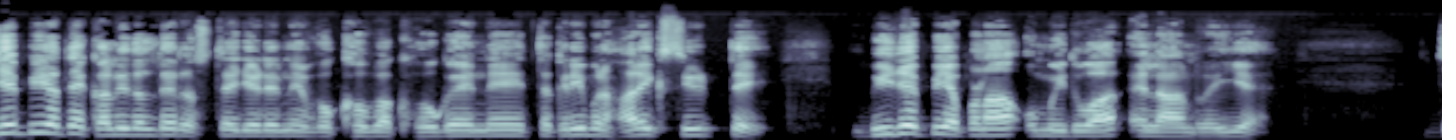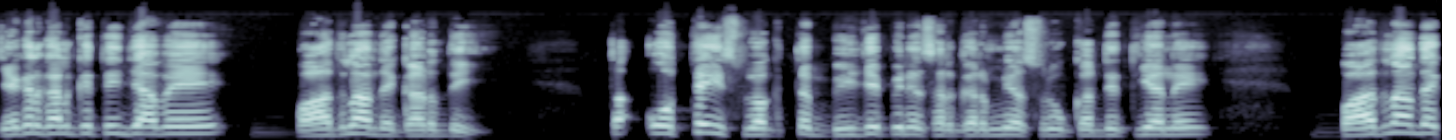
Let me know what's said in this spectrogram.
ਬੀਜੇਪੀ ਅਤੇ ਅਕਾਲੀ ਦਲ ਦੇ ਰਸਤੇ ਜਿਹੜੇ ਨੇ ਵੱਖੋ-ਵੱਖ ਹੋ ਗਏ ਨੇ। ਤਕਰੀਬਨ ਹਰ ਇੱਕ ਸੀਟ ਤੇ ਬੀਜੇਪੀ ਆਪਣਾ ਉਮੀਦਵਾਰ ਐਲਾਨ ਰਹੀ ਹੈ। ਜੇਕਰ ਗੱਲ ਕੀਤੀ ਜਾਵੇ ਬਾਦਲਾਂ ਦੇ ਗੜ੍ਹ ਦੀ, ਤਾਂ ਉੱਥੇ ਇਸ ਵਕਤ ਬੀਜੇਪੀ ਨੇ ਸਰਗਰਮੀਆਂ ਸ਼ੁਰੂ ਕਰ ਦਿੱਤੀਆਂ ਨੇ। ਬਾਦਲਾਂ ਦੇ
